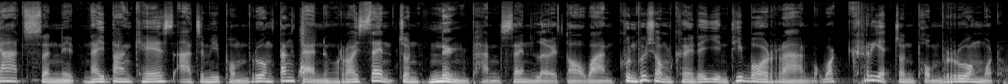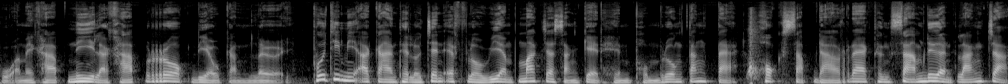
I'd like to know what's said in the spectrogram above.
ญาติสนิท ในบางเคสอาจจะมีผมร่วงตั้งแต่ 100 เส้นจน 1,000 เส้นเลยต่อวัน คุณผู้ชมเคยได้ยินที่โบราณ บอกว่าเครียดจนผมร่วงหมดหัวไหมครับ นี่แหละครับ โรคเดียวกันเลย ผู้ที่มีอาการเทโลเจนเอฟโลเวียมมักจะสังเกตเห็นผมร่วงตั้งแต่ 6 สัปดาห์แรกถึง 3 เดือน หลังจาก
